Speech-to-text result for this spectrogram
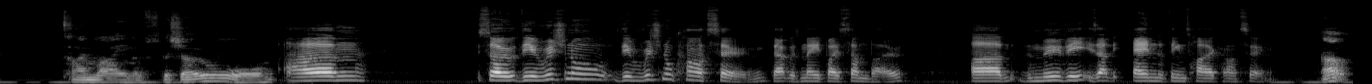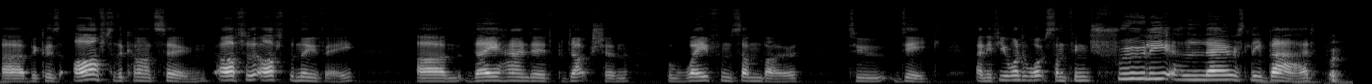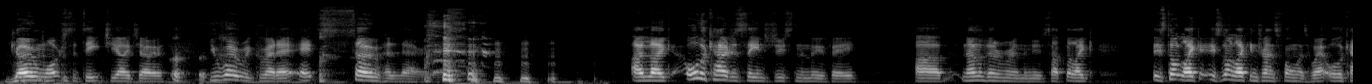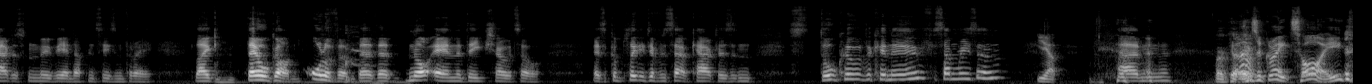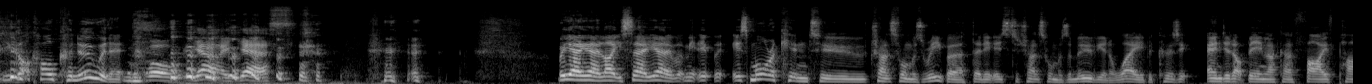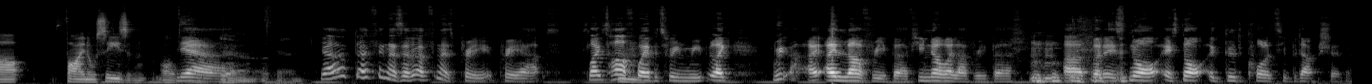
timeline of the show? Or Um, so the original the original cartoon that was made by Sunbow, um, the movie is at the end of the entire cartoon. oh, Uh, because after the cartoon, after after the movie, um, they handed production away from Sunbow to DiC, And if you want to watch something truly hilariously bad, go and watch the DiC GI Joe. You won't regret it. It's so hilarious. I like all the characters they introduced in the movie. Um, none of them are in the new stuff. They're like, it's not like it's not like in Transformers where all the characters from the movie end up in season three. Like they're all gone, all of them. They're they're not in the DiC show at all. It's a completely different set of characters and Stalker with a canoe for some reason. Yep. And Okay. That was a great toy. You got a whole canoe with it. well, yeah, I guess. But yeah, yeah, like you say, yeah. I mean, it, it's more akin to Transformers Rebirth than it is to Transformers a movie in a way because it ended up being like a five-part final season of. Yeah, Yeah. Okay. yeah. I, I think that's a, I think that's pretty pretty apt. It's like it's halfway between re- like. Re- I, I love Rebirth. You know I love Rebirth, uh, but it's not it's not a good quality production.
